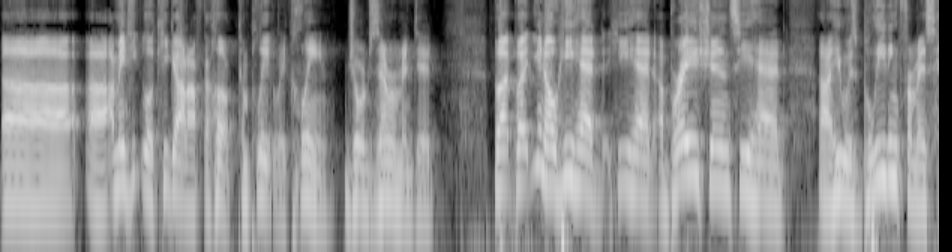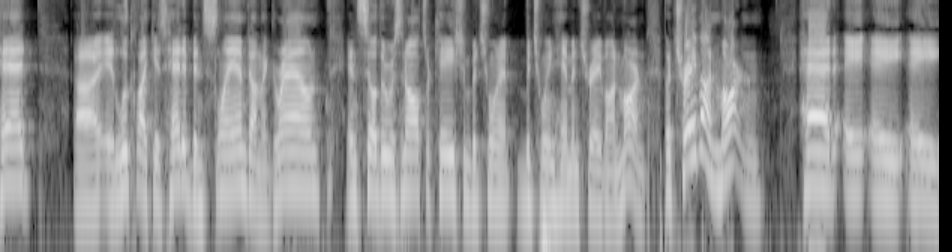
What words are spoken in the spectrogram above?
Uh, uh, I mean, he, look, he got off the hook completely clean. George Zimmerman did, but but you know he had he had abrasions. He had uh, he was bleeding from his head. Uh, it looked like his head had been slammed on the ground, and so there was an altercation between between him and Trayvon Martin. But Trayvon Martin had a a a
